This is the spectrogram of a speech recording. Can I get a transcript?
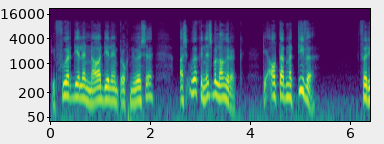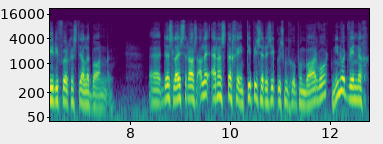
die voordele, nadele en prognose as ook en dis belangrik, die alternatiewe vir hierdie voorgestelde behandeling. Uh dis luisteraars alle ernstige en tipiese risiko's moet geopenbaar word, nie noodwendig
